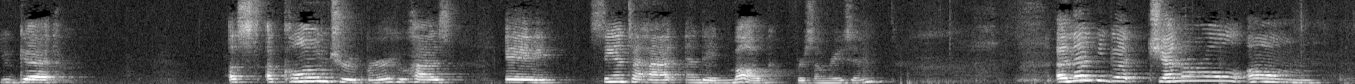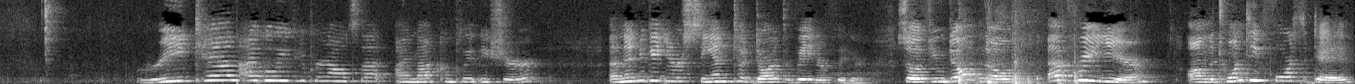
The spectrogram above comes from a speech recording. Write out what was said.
You get a, a clone trooper who has a Santa hat and a mug for some reason. And then you get General um, Rieekan, I believe you pronounce that. I'm not completely sure. And then you get your Santa Darth Vader figure. So if you don't know, every year on the 24th day,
